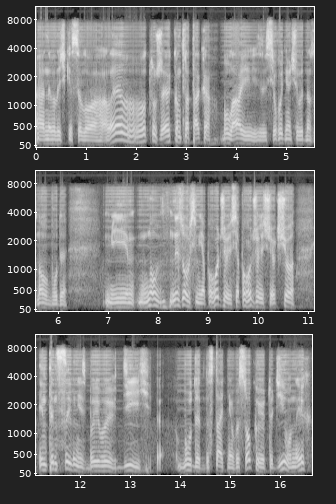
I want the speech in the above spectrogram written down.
е, невеличке село. Але от уже контратака була і сьогодні, очевидно, знову буде. І, ну, не зовсім я погоджуюсь. Я погоджуюсь, що якщо інтенсивність бойових дій буде достатньо високою, тоді у них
